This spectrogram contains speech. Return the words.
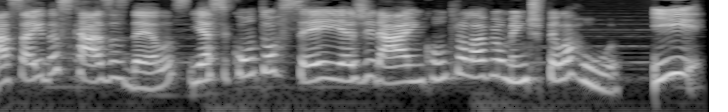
a sair das casas delas e a se contorcer e a girar incontrolavelmente pela rua. E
